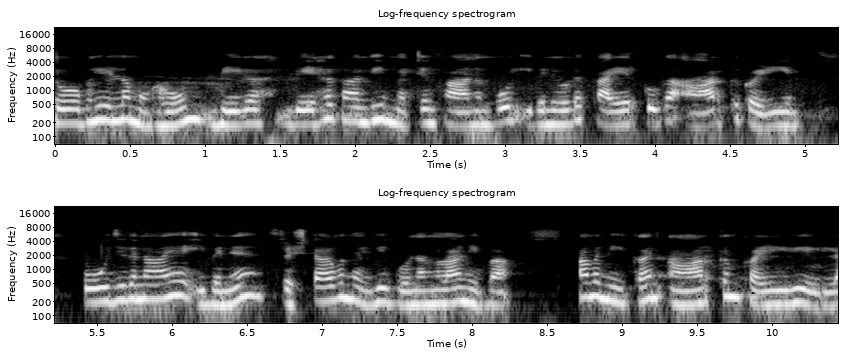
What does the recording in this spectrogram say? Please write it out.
ശോഭയുള്ള മുഖവും ദേഹ ദേഹകാന്തിയും മറ്റും കാണുമ്പോൾ ഇവനോട് കയർക്കുക ആർക്ക് കഴിയും? പൂജിതനായ ഇവന് സൃഷ്ടാവ് നൽകിയ ഗുണങ്ങളാണിവ. അവ നീക്കാൻ ആർക്കും കഴിയുകയില്ല.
